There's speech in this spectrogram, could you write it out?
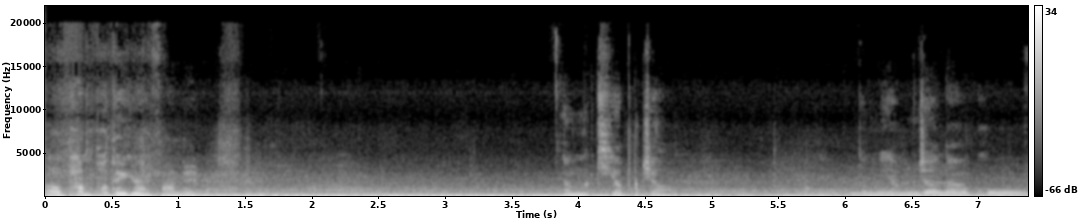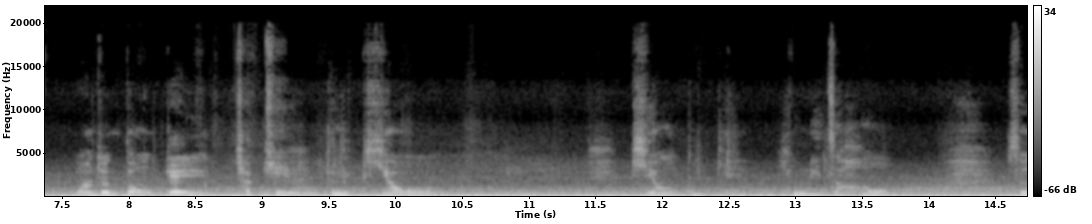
어, 반포 대교 I found it. 너무 귀엽죠? 너무 얌전하고 완전 똥개. 착해요. 근데 귀여워. 귀여운 똥개. He needs a home. So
